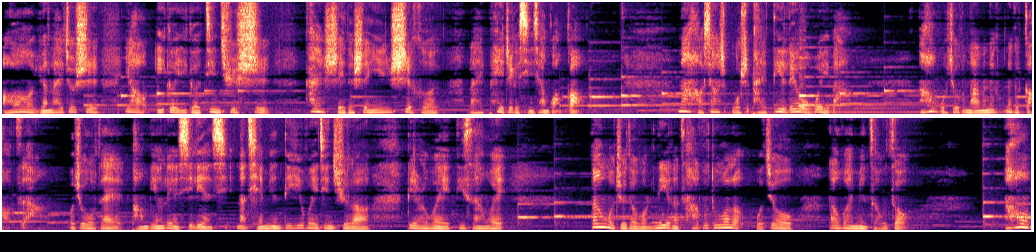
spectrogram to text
哦，原来就是要一个一个进去试，看谁的声音适合来配这个形象广告。那好像是我是排第六位吧，然后我就拿了那那个稿子啊，我就在旁边练习练习。那前面第一位进去了，第二位、第三位。当我觉得我练的差不多了，我就到外面走走。然后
